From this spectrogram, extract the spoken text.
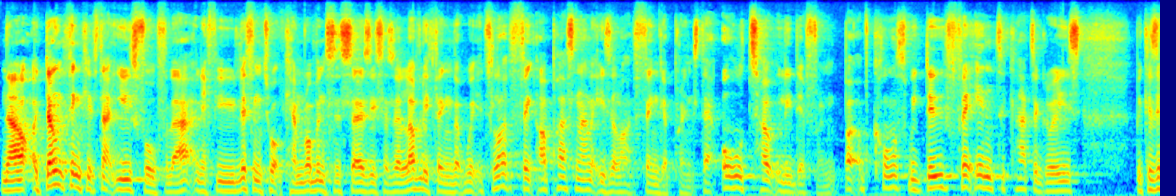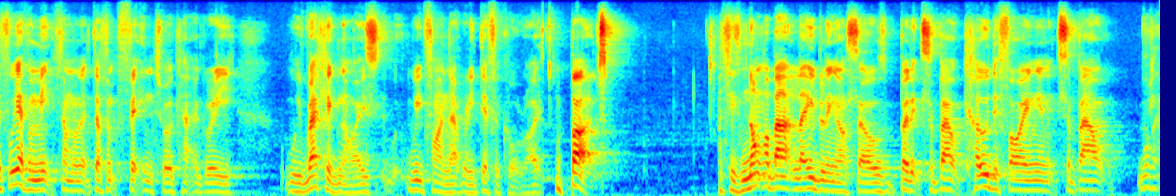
Now, I don't think it's that useful for that. And if you listen to what Ken Robinson says, he says a lovely thing that we, it's like our personalities are like fingerprints. They're all totally different. But of course, we do fit into categories because if we ever meet someone that doesn't fit into a category we recognize, we find that really difficult, right? But this is not about labeling ourselves, but it's about codifying and it's about, well,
